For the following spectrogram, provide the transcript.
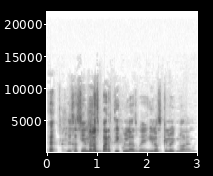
Deshaciendo las partículas, güey, y los que lo ignoran, güey.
